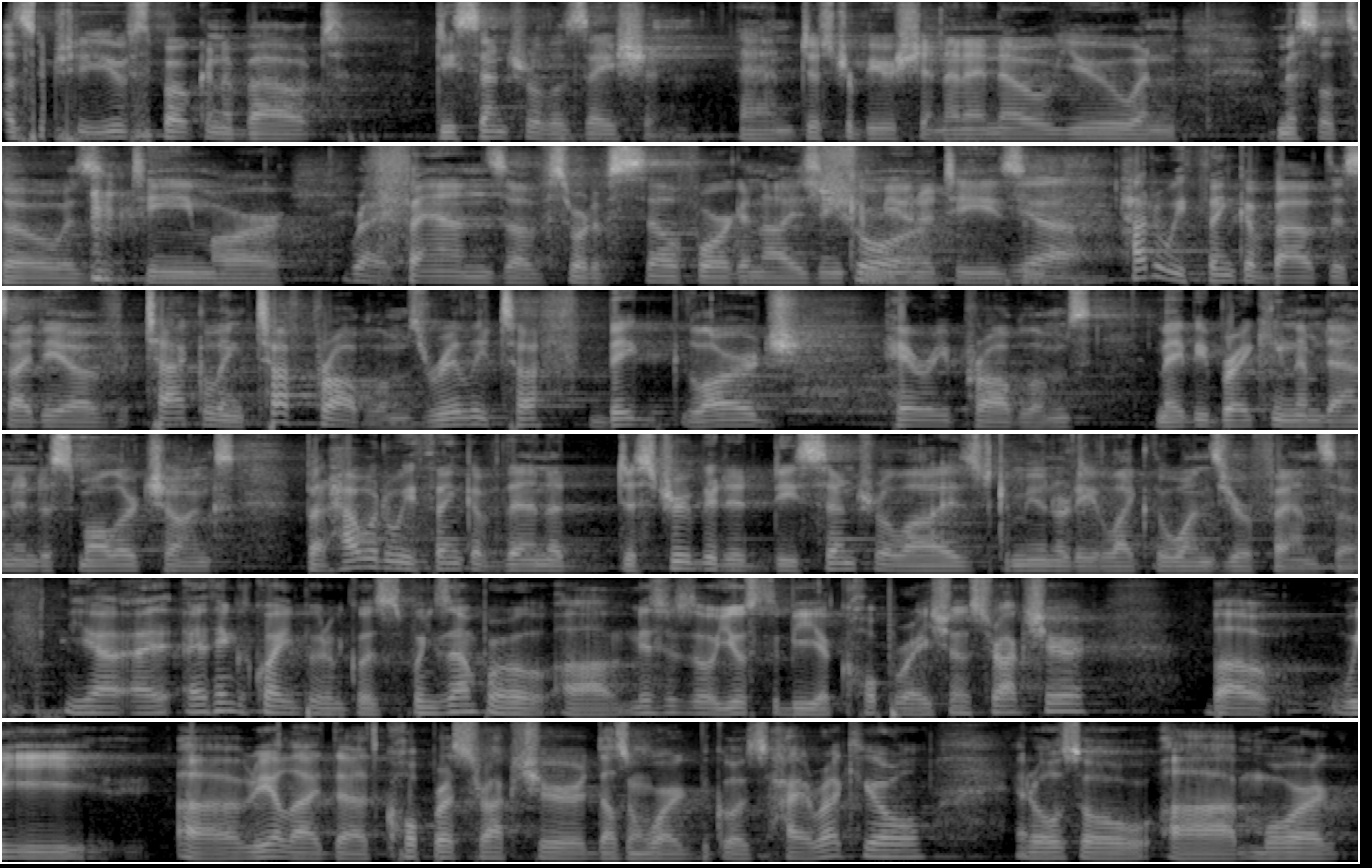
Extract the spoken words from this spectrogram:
Atsushi, you've spoken about decentralization and distribution, and I know you and Mistletoe as a team are right. fans of sort of self-organizing sure. communities. Yeah. How do we think about this idea of tackling tough problems, really tough, big, large, hairy problems, maybe breaking them down into smaller chunks, but how would we think of then a distributed, decentralized community like the ones you're fans of? Yeah, I, I think it's quite important because, for example, uh, Mistletoe used to be a corporation structure, but we uh, realized that corporate structure doesn't work because hierarchical and also uh, more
